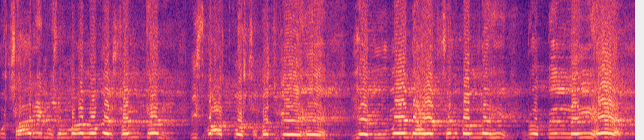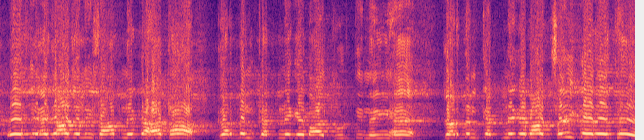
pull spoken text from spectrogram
कुछ सारे मुसलमानों के संगठन इस बात को समझ गए हैं। ये वुमेन आरक्षण बिल नहीं बिल नहीं है। एजाज अली साहब ने कहा था, गर्दन कटने के बाद जुड़ती नहीं है। गर्दन कटने के बाद सही कह रहे थे,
